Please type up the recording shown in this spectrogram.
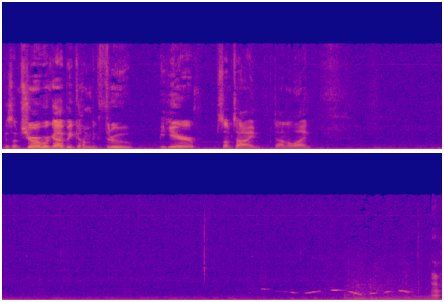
Because I'm sure we're gonna be coming through here sometime down the line. Ah.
